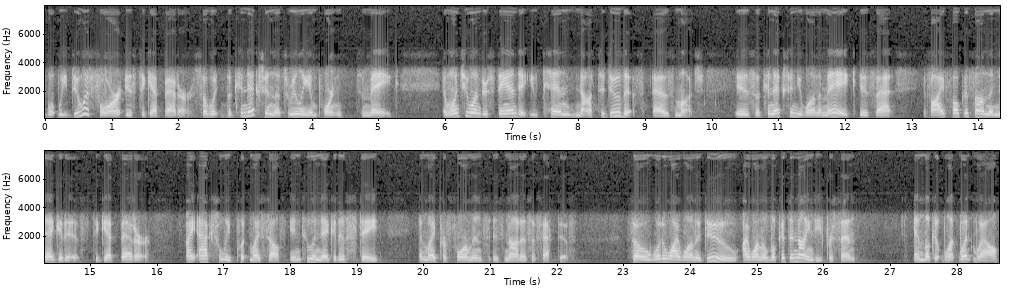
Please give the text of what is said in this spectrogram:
what we do it for is to get better. So what, the connection that's really important to make, and once you understand it, you tend not to do this as much, is the connection you want to make is that if I focus on the negative to get better, I actually put myself into a negative state and my performance is not as effective. So what do I want to do? I want to look at the 90% and look at what went well.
